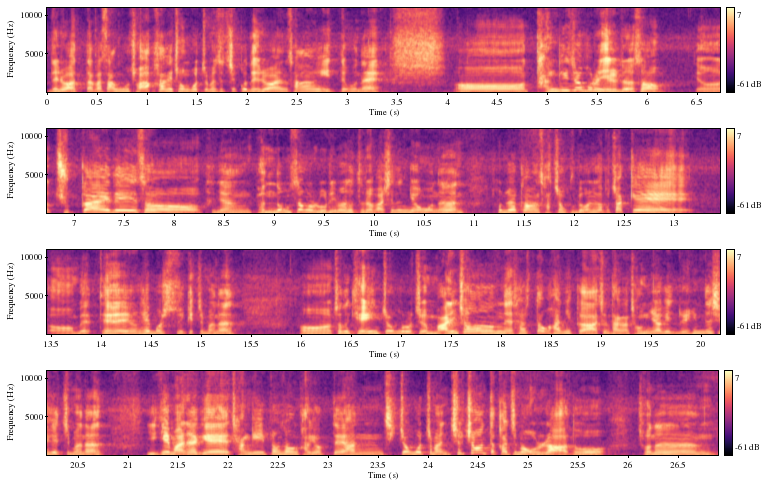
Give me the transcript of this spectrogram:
내려왔다가 쌍봉 정확하게 전고점에서 찍고 내려온 상황이기 때문에 어 단기적으로 예를 들어서 어, 주가에 대해서 그냥 변동성을 노리면서 들어가시는 경우는 손절가면 4,900원 정도 작게 어, 매- 대응해 보실 수 있겠지만은 어, 저는 개인적으로 지금 12,000원에 사셨다고 하니까 지금 당장 정리하기 좀 힘드시겠지만은 이게 만약에 장기 이평선 가격대 한 직전 고점 한 7,000원대까지만 올라와도 저는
